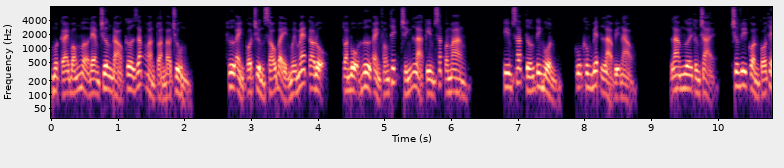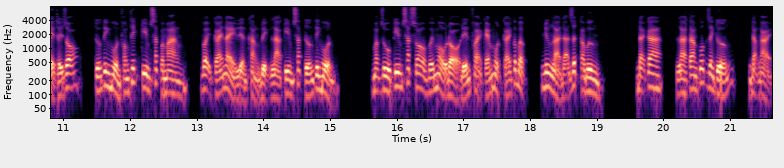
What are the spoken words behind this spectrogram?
một cái bóng mở đem trương đảo cơ giáp hoàn toàn bao trùm. Hư ảnh có chừng sáu bảy mươi m cao độ, toàn bộ hư ảnh phóng thích chính là kim sắc qua mang. Kim sắc tướng tinh hồn, cũng không biết là vị nào. Làm người từng trải trương duy còn có thể thấy rõ, tướng tinh hồn phóng thích kim sắc và mang, vậy cái này liền khẳng định là kim sắc tướng tinh hồn. Mặc dù kim sắc so với màu đỏ đến phải kém một cái cấp bậc, nhưng là đã rất cao bưng. Đại ca, là tam quốc danh tướng, đặng ngải.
